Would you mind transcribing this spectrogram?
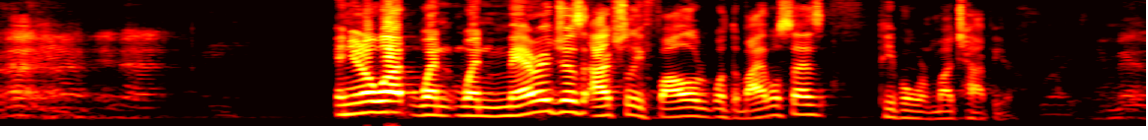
Amen. And you know what? When, when marriages actually followed what the Bible says, people were much happier. Right. Amen.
